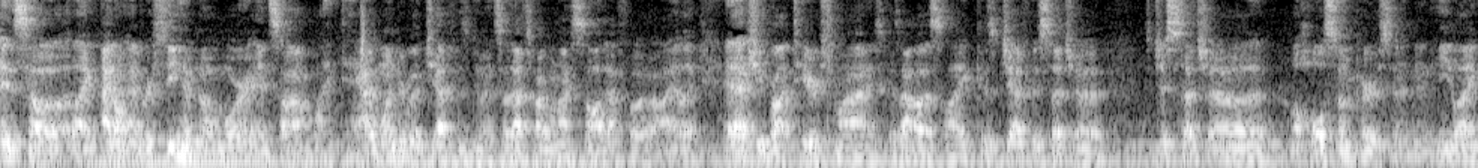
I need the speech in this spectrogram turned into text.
and so like I don't ever see him no more and so I'm like dang I wonder what Jeff is doing. So that's why when I saw that photo I like it actually brought tears to my eyes because I was like because Jeff is such a just such a, a wholesome person and he like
